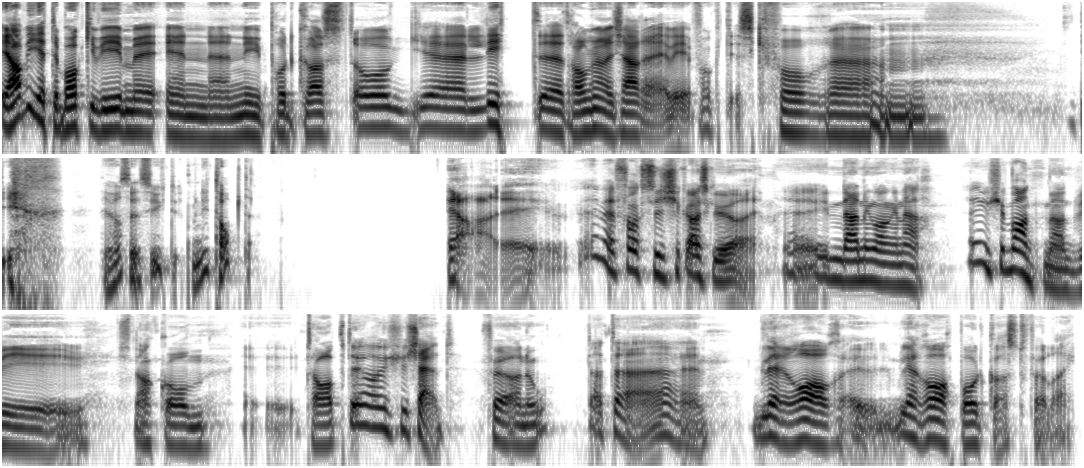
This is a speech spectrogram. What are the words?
Ja, vi er tilbake vi med en uh, ny podkast, og uh, litt uh, trangere kjære er vi faktisk, for um, de, Det høres litt sykt ut, men de tapte. Ja, jeg vet faktisk ikke hva jeg skal gjøre denne gangen her. Jeg er jo ikke vant med at vi snakker om tap. Det har jo ikke skjedd før nå. Dette blir rar, blir rar podkast, føler jeg.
